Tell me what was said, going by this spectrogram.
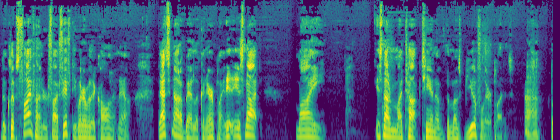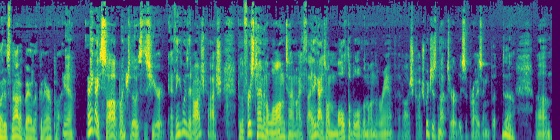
the Eclipse 500, 550, whatever they're calling it now, that's not a bad looking airplane. It, it's not my, it's not in my top ten of the most beautiful airplanes, Uh huh. but it's not a bad looking airplane. Yeah. I think I saw a bunch of those this year. I think it was at Oshkosh for the first time in a long time. I, th- I think I saw multiple of them on the ramp at Oshkosh, which is not terribly surprising, but uh, um,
